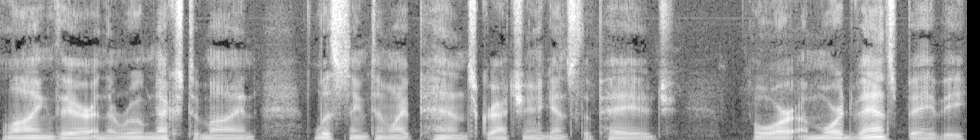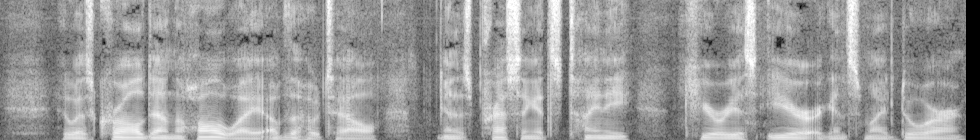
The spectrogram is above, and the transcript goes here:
lying there in the room next to mine, listening to my pen scratching against the page, or a more advanced baby who has crawled down the hallway of the hotel and is pressing its tiny, curious ear against my door.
